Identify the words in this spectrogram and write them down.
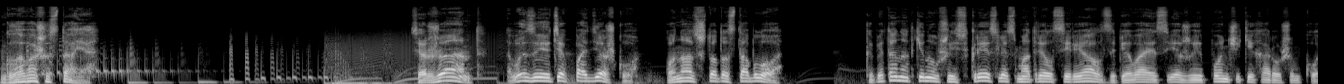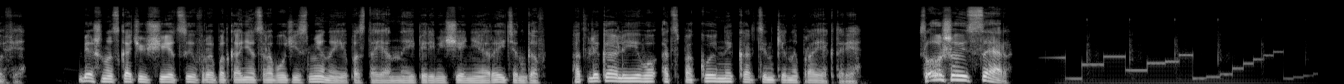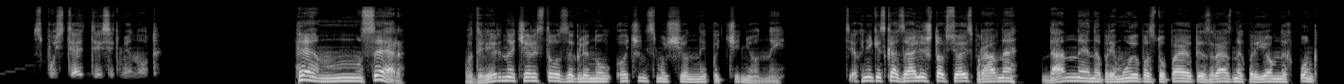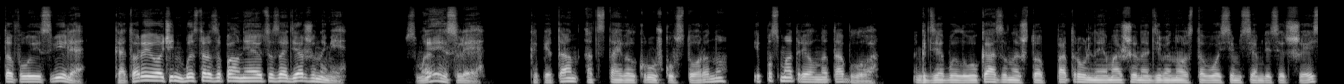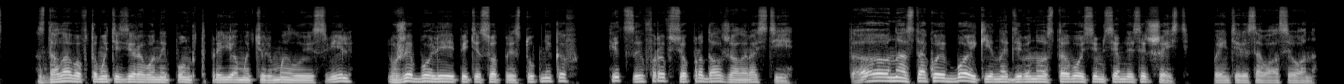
Глава шестая. «Сержант, вызови техподдержку. У нас что-то с табло». Капитан, откинувшись в кресле, смотрел сериал, запивая свежие пончики хорошим кофе. Бешено скачущие цифры под конец рабочей смены и постоянные перемещения рейтингов отвлекали его от спокойной картинки на проекторе. «Слушаюсь, сэр!» Спустя 10 минут. «Эм, сэр!» В дверь начальства заглянул очень смущенный подчиненный. «Техники сказали, что все исправно. Данные напрямую поступают из разных приемных пунктов Луисвилля, которые очень быстро заполняются задержанными». «В смысле?» Капитан отставил кружку в сторону и посмотрел на табло, где было указано, что патрульная машина 9876 сдала в автоматизированный пункт приема тюрьмы Луисвиль уже более 500 преступников, и цифра все продолжала расти. «То у нас такой бойкий на 9876?» — поинтересовался он.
